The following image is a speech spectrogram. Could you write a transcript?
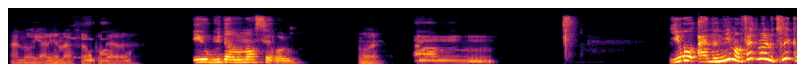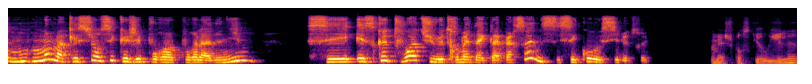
Ah non, il n'y a rien à faire pour la... Et au bout d'un moment, c'est relou. Ouais. Hum, Yo, anonyme, en fait, moi, le truc, moi, ma question aussi que j'ai pour, pour l'anonyme, c'est est-ce que toi, tu veux te remettre avec la personne? C'est c'est quoi aussi le truc? Mais je pense que oui, là.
